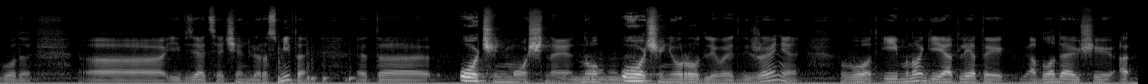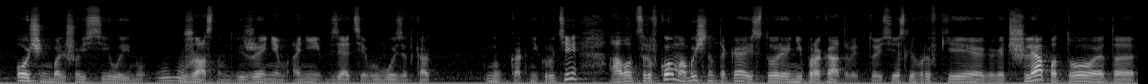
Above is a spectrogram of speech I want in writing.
года э, и взятие Чендлера Смита. Это очень мощное, но да, да, да. очень уродливое движение. Вот. И многие атлеты, обладающие очень большой силой, ну, ужасным движением, они взятие вывозят как ну, как ни крути. А вот с рывком обычно такая история не прокатывает. То есть, если в рывке какая-то шляпа, то это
